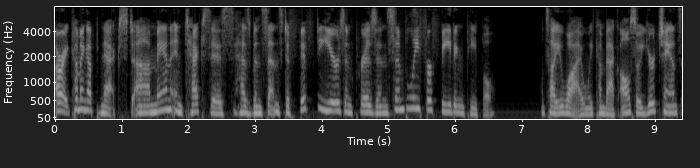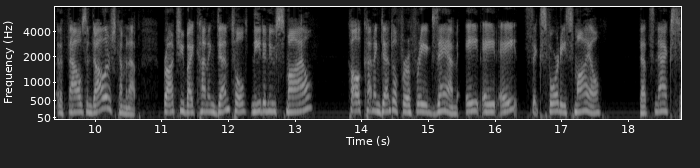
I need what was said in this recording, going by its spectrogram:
All right, coming up next, a man in Texas has been sentenced to 50 years in prison simply for feeding people. I'll tell you why when we come back. Also, your chance at $1,000 coming up. Brought to you by Cunning Dental. Need a new smile? Call Cunning Dental for a free exam. 888 640 SMILE. That's next.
